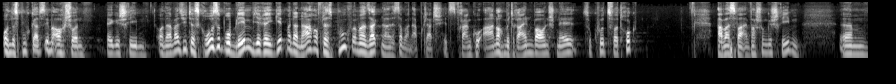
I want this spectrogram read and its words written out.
Und das Buch gab es eben auch schon äh, geschrieben. Und dann war natürlich das große Problem, wie reagiert man danach auf das Buch, wenn man sagt, na, das ist aber ein Abklatsch. Jetzt Franco A noch mit reinbauen, schnell, zu kurz vor Druck. Aber es war einfach schon geschrieben. Ähm,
